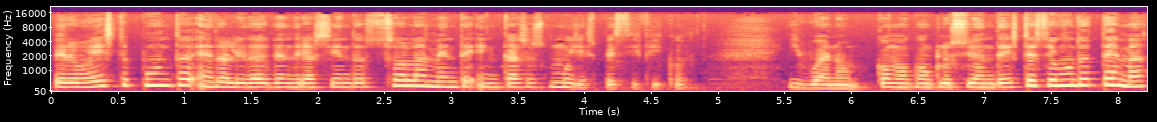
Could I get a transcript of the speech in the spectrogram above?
pero este punto en realidad vendría siendo solamente en casos muy específicos. Y bueno, como conclusión de este segundo tema,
